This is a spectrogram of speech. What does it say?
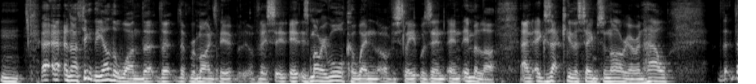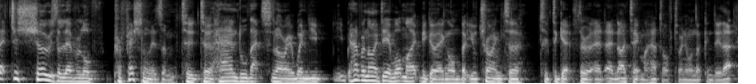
Mm. And I think the other one that, that, that reminds me of this is Murray Walker when obviously it was in, in Imola and exactly the same scenario and how that just shows a level of professionalism to, to handle that scenario when you, you have an idea what might be going on, but you're trying to, to, to get through it. And I take my hat off to anyone that can do that.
